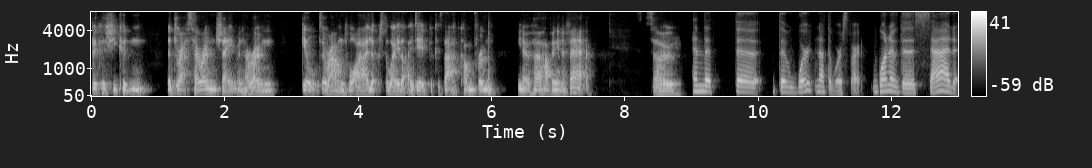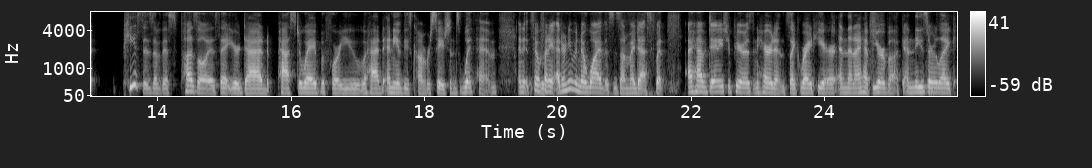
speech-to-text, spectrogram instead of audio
because she couldn't address her own shame and her own guilt around why I looked the way that I did because that had come from you know her having an affair. So and the the the worst not the worst part one of the sad pieces of this puzzle is that your dad passed away before you had any of these conversations with him. And it's so mm-hmm. funny. I don't even know why this is on my desk, but I have Dani Shapiro's Inheritance like right here. And then I have your book. And these are like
